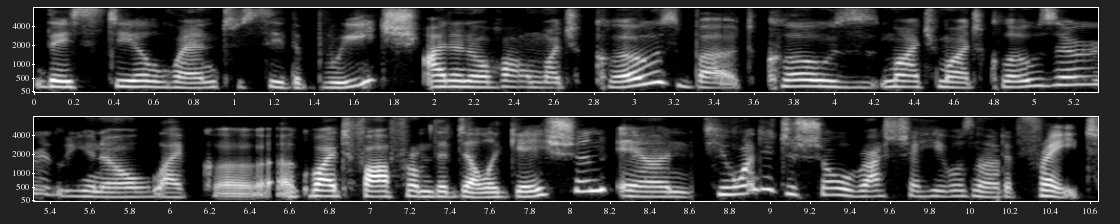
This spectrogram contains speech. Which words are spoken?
They still went to see the breach. I don't know how much close, but close, much much closer. You know, like uh, uh quite far from the delegation. And he wanted to show Russia he was not afraid.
